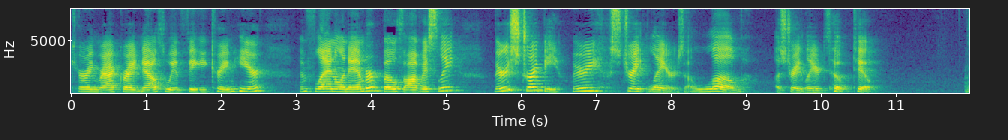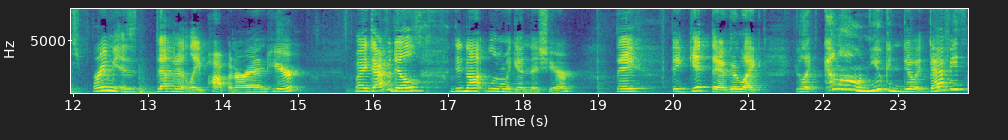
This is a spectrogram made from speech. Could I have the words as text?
curing rack right now. So we have Figgy Cream here and Flannel and Amber, both obviously. Very stripy, very straight layers. I love a straight layered soap too. Spring is definitely popping around here. My daffodils did not bloom again this year. They they get there, they're like, you're like, come on, you can do it, daffies.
